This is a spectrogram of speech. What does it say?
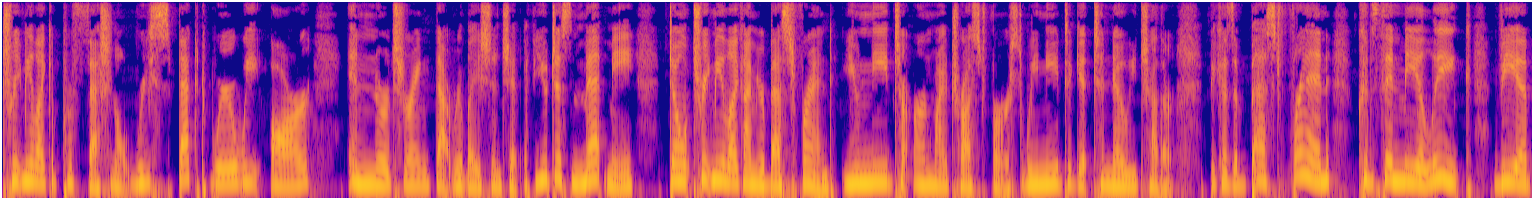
treat me like a professional, respect where we are in nurturing that relationship. If you just met me, don't treat me like I'm your best friend. You need to earn my trust first. We need to get to know each other because a best friend could send me a link via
